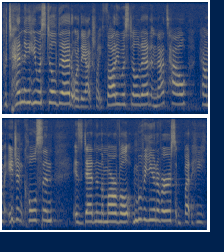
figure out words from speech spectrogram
pretending he was still dead or they actually thought he was still dead, and that's how come Agent Coulson is dead in the Marvel movie universe, but he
